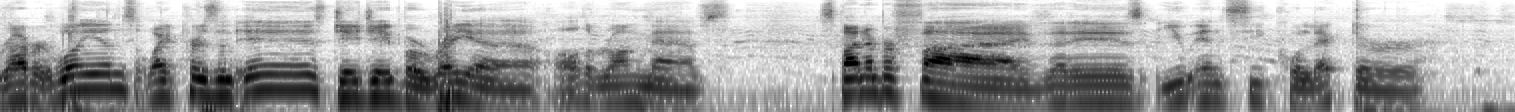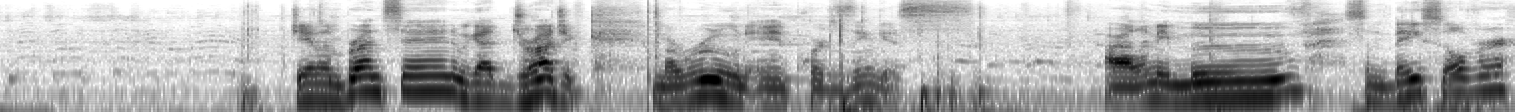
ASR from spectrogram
Robert Williams. White Prism is JJ Barea. All the wrong Mavs. Spot number five. That is UNC Collector. Jalen Brunson. We got Dragic, Maroon, and Porzingis. All right, let me move some base over.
